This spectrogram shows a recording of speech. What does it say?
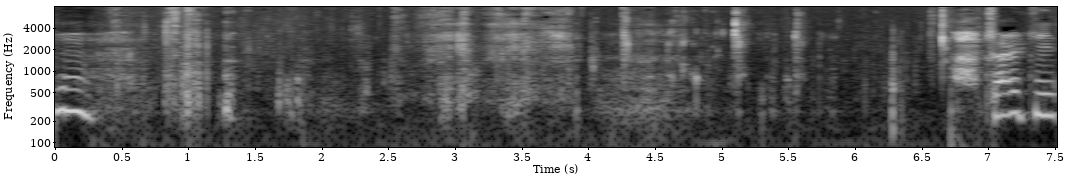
うん。最近。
